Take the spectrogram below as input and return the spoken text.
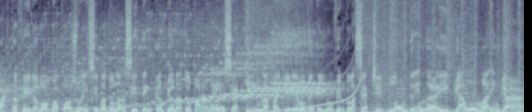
Quarta-feira, logo após o Em Cima do Lance, tem Campeonato Paranaense aqui na Paiquerê 91,7. Londrina e Galo Maringá.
